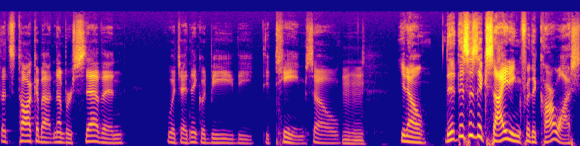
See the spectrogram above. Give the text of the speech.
let's talk about number seven, which I think would be the the team. So hmm you know, th- this is exciting for the car wash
